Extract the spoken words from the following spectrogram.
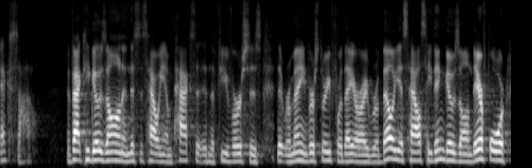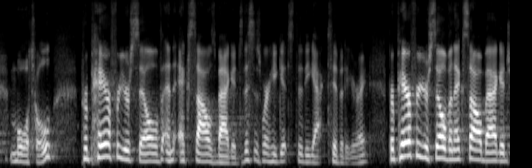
exile. In fact, he goes on, and this is how he unpacks it in the few verses that remain. Verse 3 For they are a rebellious house. He then goes on, Therefore, mortal, prepare for yourself an exile's baggage. This is where he gets to the activity, right? Prepare for yourself an exile baggage.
